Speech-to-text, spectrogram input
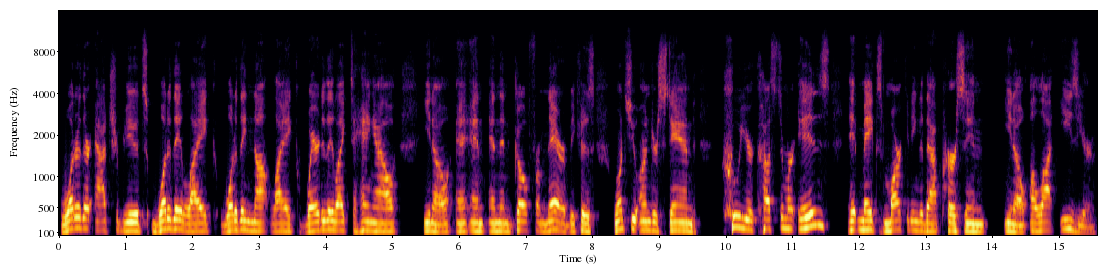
What are their attributes? What do they like? What do they not like? Where do they like to hang out? You know and and, and then go from there because once you understand who your customer is it makes marketing to that person you know a lot easier.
